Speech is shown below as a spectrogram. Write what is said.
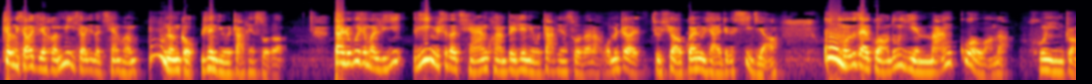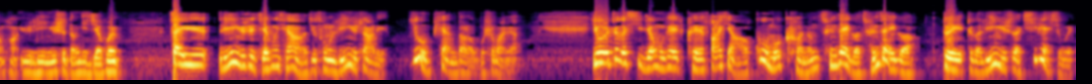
郑小姐和密小姐的钱款不能够认定为诈骗所得，但是为什么李李女士的钱款被认定为诈骗所得呢？我们这就需要关注一下这个细节啊。顾某又在广东隐瞒过往的婚姻状况，与李女士登记结婚，在与李女士结婚前啊，就从李女士那里又骗到了五十万元。有这个细节，我们可以可以发现啊，顾某可能存在一个存在一个对这个李女士的欺骗行为。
